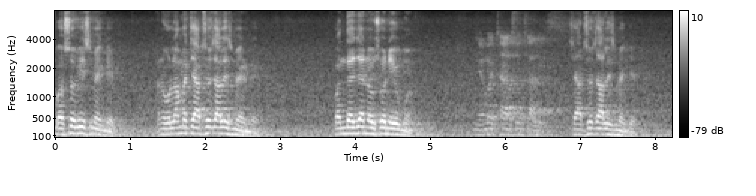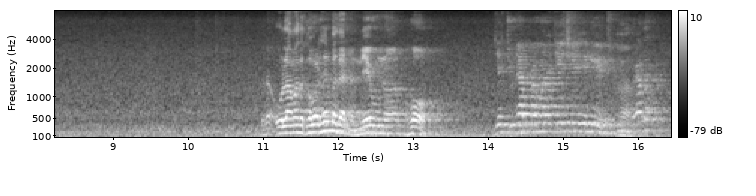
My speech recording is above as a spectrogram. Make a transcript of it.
બસો વીસ મેગ્નેટ. અને ઓલામાં ચારસો ચાલીસ મેગ્નેટ. પંદર હજાર નવસો નેવુંમાં. એમાં ચારસો ચાલીસ. ચારસો ચાલીસ મેગ્નેટ. બરાબર. ઓલામાં તો ખબર છે ને બધાને? નેવું ન હો. જે જૂના પ્રમાણે જે છે એનું છે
